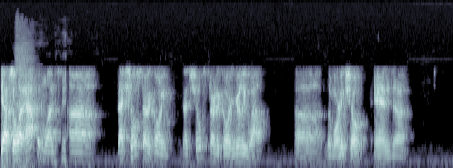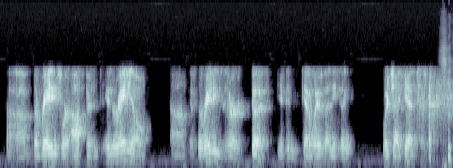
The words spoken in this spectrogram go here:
Yeah. So what happened was uh, that show started going. That show started going really well. Uh, the morning show, and uh, uh, the ratings were up. And in radio, um, if the ratings are good, you can get away with anything, which I did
